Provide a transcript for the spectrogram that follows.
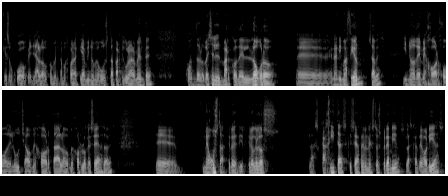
que es un juego que ya lo comentamos por aquí, a mí no me gusta particularmente, cuando lo ves en el marco del logro eh, en animación, ¿sabes? Y no de mejor juego de lucha o mejor tal o mejor lo que sea, ¿sabes? Eh, me gusta, quiero decir. Creo que los, las cajitas que se hacen en estos premios, las categorías,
